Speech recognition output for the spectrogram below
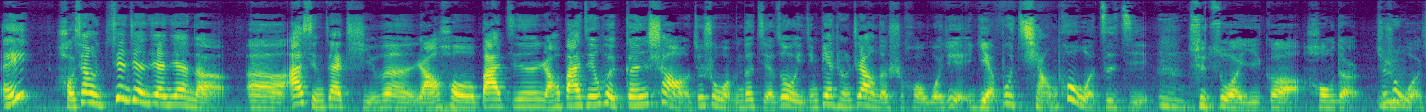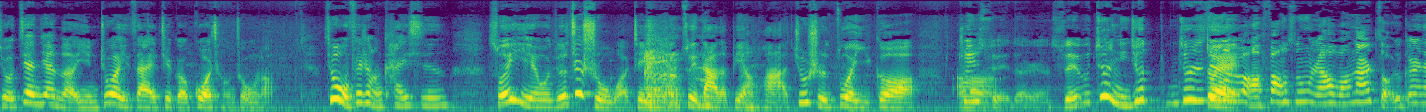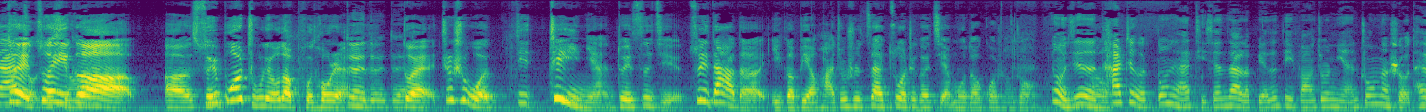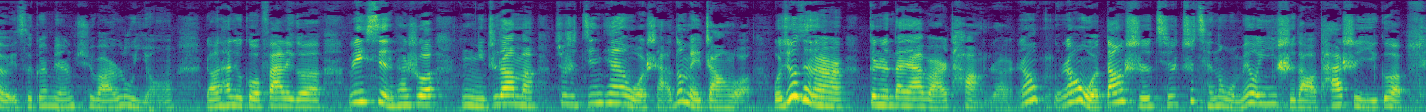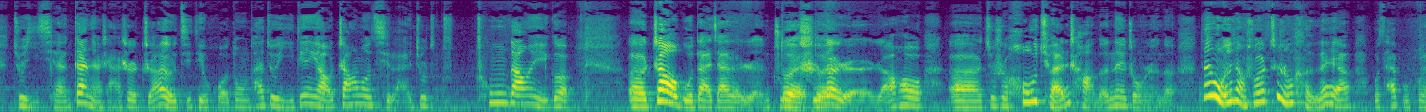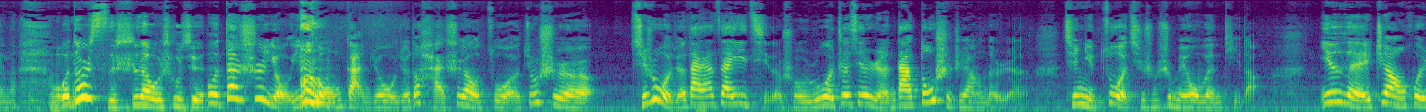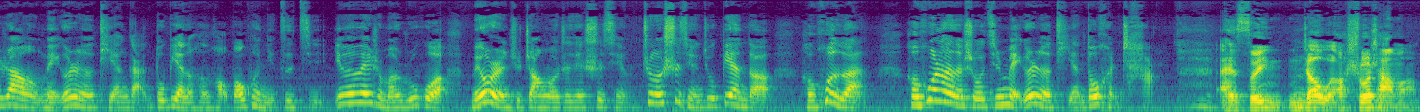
哎，好像渐渐渐渐的，呃，阿行在提问，然后巴金，然后巴金会跟上，就是我们的节奏已经变成这样的时候，我就也也不强迫我自己。嗯，去做一个 holder，就是我就渐渐的 enjoy 在这个过程中了，就我非常开心，所以我觉得这是我这一年最大的变化，就是做一个追呃随的人，随不就是你就你就是对在那往放松，然后往哪儿走就跟着大家对，做一个呃随波逐流的普通人。对对对对，这是我第这一年对自己最大的一个变化，就是在做这个节目的过程中。因为我记得嗯他这个东西还体现在了别的地方，就是年终的时候，他有一次跟别人去玩露营，然后他就给我发了一个微信，他说：“嗯你知道吗？就是今天我啥都没张罗，我就在那儿跟着大家玩躺着。”然后，然后我当时其实之前呢，我没有意识到他是一个，就以前干点啥事儿，只要有集体活动，他就一定要张罗起来，就充当一个。呃，照顾大家的人，主持的人，然后呃，就是 hold 全场的那种人的。但是我就想说，这种很累啊，我才不会呢，我都是死尸的，我出去。我，但是有一 种感觉，我觉得还是要做，就是其实我觉得大家在一起的时候，如果这些人大家都是这样的人，其实你做其实是没有问题的。因为这样会让每个人的体验感都变得很好，包括你自己。因为为什么？如果没有人去张罗这些事情，这个事情就变得很混乱。很混乱的时候，其实每个人的体验都很差。哎，所以你知道我要说啥吗？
